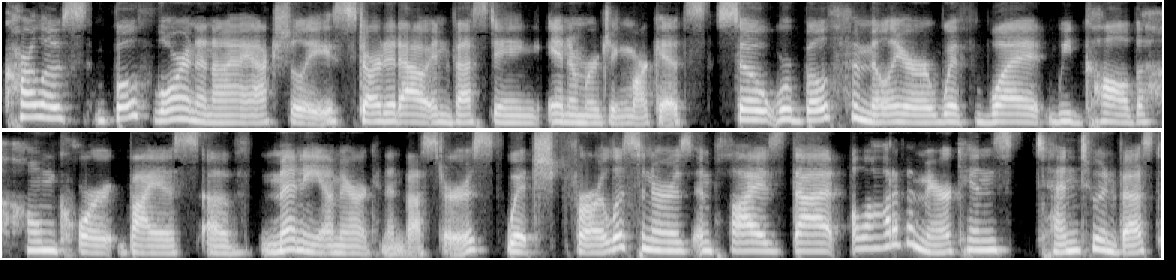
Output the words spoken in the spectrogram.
Carlos, both Lauren and I actually started out investing in emerging markets. So, we're both familiar with what we'd call the home court bias of many American investors, which for our listeners implies that a lot of Americans tend to invest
